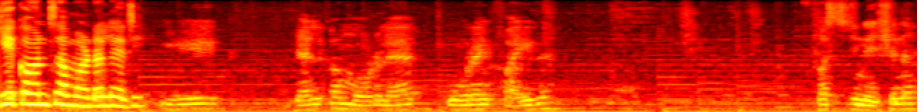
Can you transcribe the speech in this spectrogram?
ये कौन सा मॉडल है जी? ये डेल का मॉडल है कोर आई फाइव है। फ़र्स्ट जनरेशन है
